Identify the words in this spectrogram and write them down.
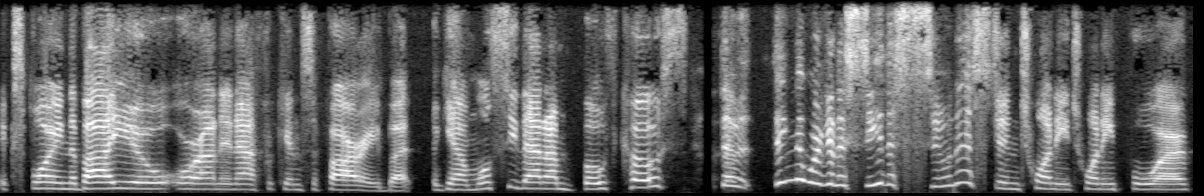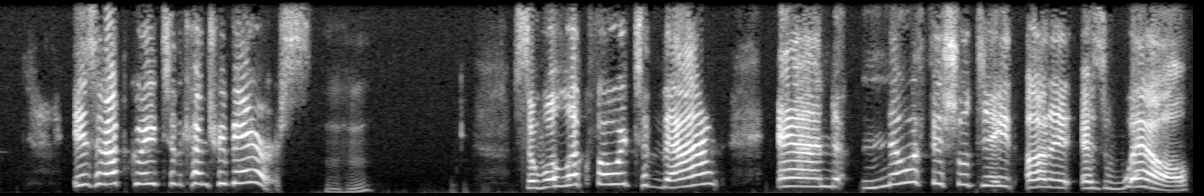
exploring the bayou or on an African safari. But again, we'll see that on both coasts the thing that we're going to see the soonest in 2024 is an upgrade to the Country Bears. Mm-hmm. So we'll look forward to that. And no official date on it as well.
